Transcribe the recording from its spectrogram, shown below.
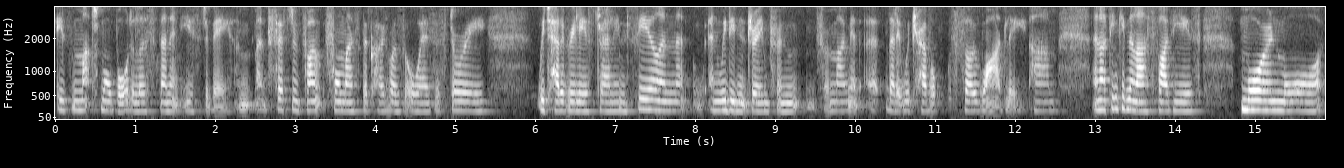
is much more borderless than it used to be. Um, first and foremost, the code was always a story which had a really Australian feel, and that, and we didn't dream for, for a moment uh, that it would travel so widely. Um, and I think in the last five years, more and more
